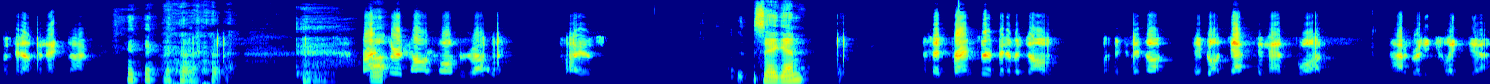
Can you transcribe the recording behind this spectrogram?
Look it up the next time. Uh, France are a dark horse as well. Players. Say again. I said France are a bit of a dark. because They've got they've got depth in their squad. They haven't really clicked yet.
